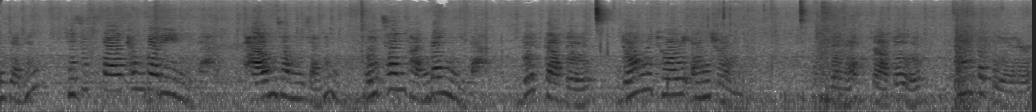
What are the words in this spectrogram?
정류장은 기숙사 삼거리입니다. 다음 정류장은 노천 관광입니다. This stop is dormitory entrance. The next stop is amphitheater.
